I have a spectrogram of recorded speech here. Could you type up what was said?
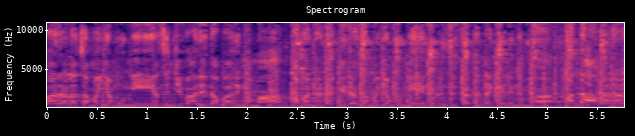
வரல சமயம் முன்னே அசைஞ்சு வருத பாருங்கம்மா. அவன் நடக்கிற சமயம் முன்னே குடிச்சு சத்தத்தை கேளுங்கம்மா. அதான் வரல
